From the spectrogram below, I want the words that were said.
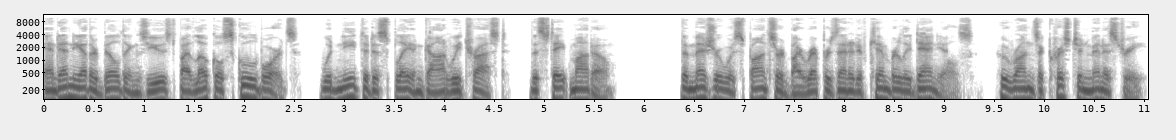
and any other buildings used by local school boards, would need to display In God We Trust, the state motto. The measure was sponsored by Representative Kimberly Daniels, who runs a Christian ministry,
